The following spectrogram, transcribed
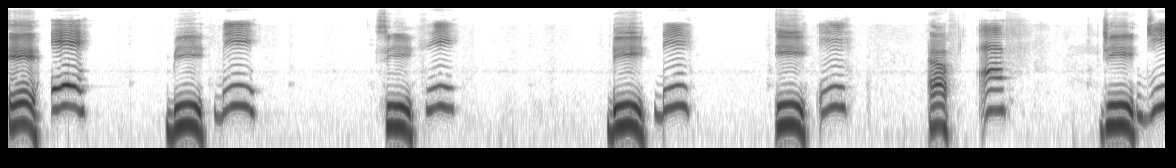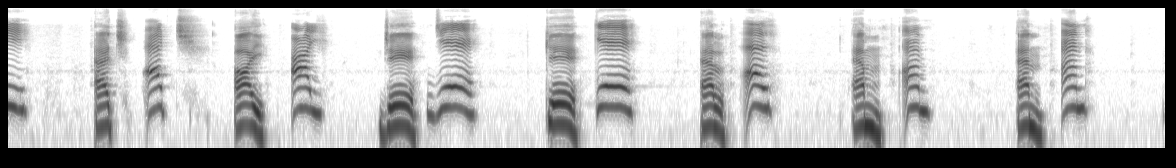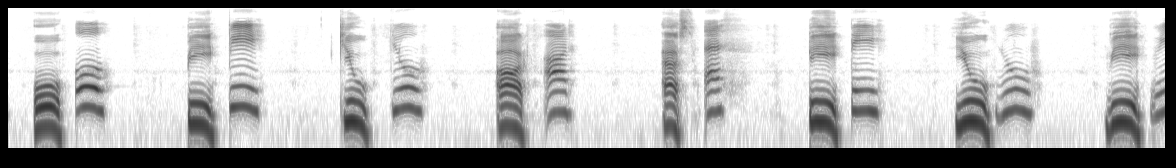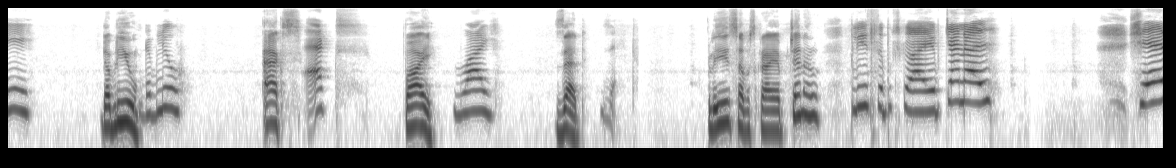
A A B B C C D D E E F F G G H H I I J J K K L L M M N N O. O. P. P. Q. Q. R. R. S. S. T. T. U. U. V. V. W. W. X. X. Y. Y. Z. Z. Please subscribe channel. Please subscribe channel. Share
